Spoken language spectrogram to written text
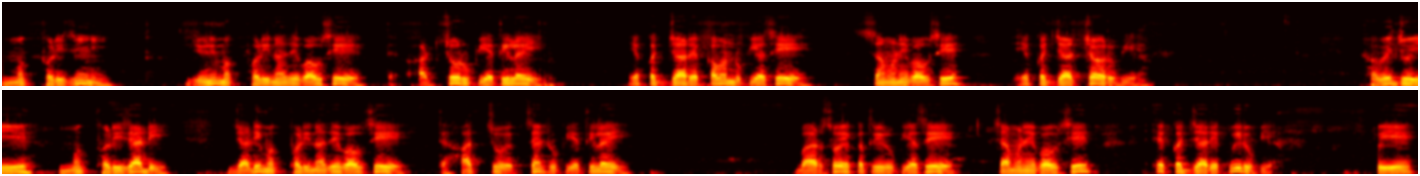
મગફળી ઝીણી. ઝીણી મગફળીના જે ભાવ છે તે આઠસો રૂપિયાથી લઈ એક હજાર એકાવન રૂપિયા છે. સામાન્ય ભાવ છે એક હજાર છ રૂપિયા. હવે જોઈએ મગફળી જાડી. જાડી મગફળીના જે ભાવ છે તે સાતસો એકસઠ રૂપિયાથી લઈ બારસો એકત્રીસ રૂપિયા છે. સામાન્ય ભાવ છે એક હજાર એકવીસ રૂપિયા. જોઈએ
